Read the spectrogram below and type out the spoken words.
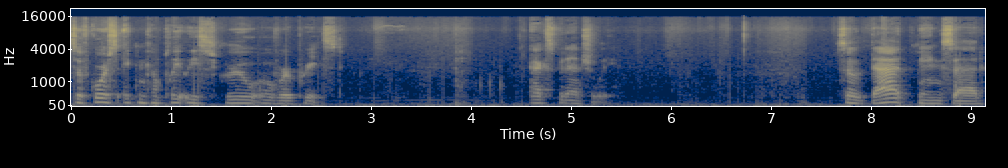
So, of course, it can completely screw over a priest exponentially. So, that being said,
